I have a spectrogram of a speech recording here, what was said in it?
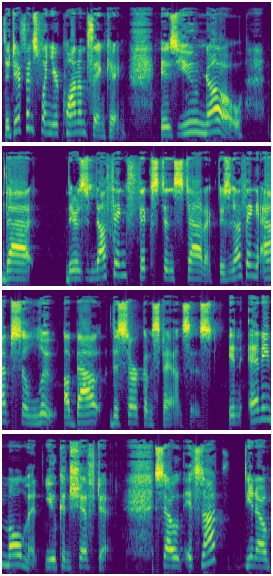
The difference when you're quantum thinking is you know that there's nothing fixed and static. There's nothing absolute about the circumstances. In any moment, you can shift it. So it's not, you know,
